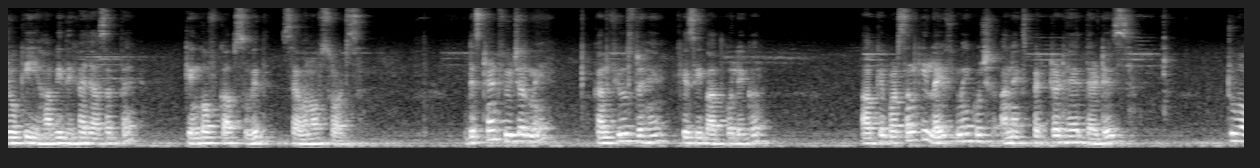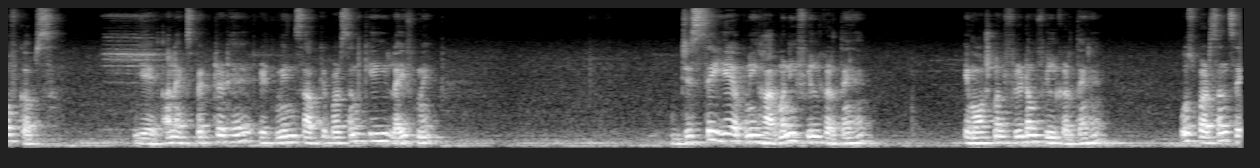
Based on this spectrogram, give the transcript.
जो कि यहाँ भी देखा जा सकता है king of cups with seven of swords distant future में कंफ्यूज हैं किसी बात को लेकर। आपके पर्सन की लाइफ में कुछ अनएक्सपेक्टेड है that is two of cups ये अनएक्सपेक्टेड है. इट मीन्स आपके पर्सन की लाइफ में जिससे ये अपनी हारमोनी फील करते हैं इमोशनल फ्रीडम फील करते हैं, उस पर्सन से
